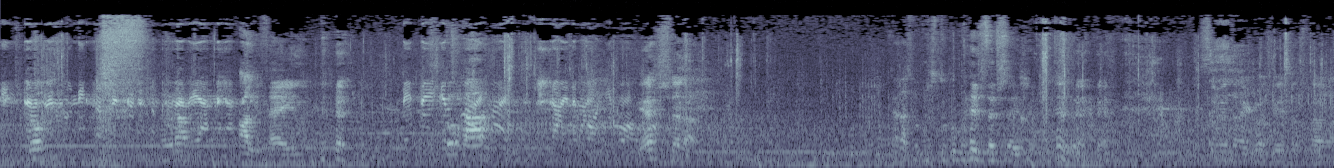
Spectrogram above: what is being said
Disciplinary action. Ale fail. All. Jeszcze raz. Teraz po prostu Google zewsząd. W sumie najłatwiejsza sprawa.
